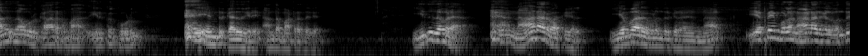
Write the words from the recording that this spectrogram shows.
அதுதான் ஒரு காரணமாக இருக்கக்கூடும் என்று கருதுகிறேன் அந்த மாற்றத்துக்கு. இது தவிர நாடார் வாக்குகள் எவ்வாறு விழுந்திருக்கிறன்னா எப்பயும் போல் நாடார்கள் வந்து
